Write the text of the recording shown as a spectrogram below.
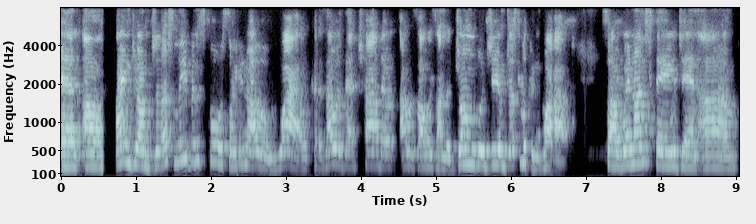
And um, mind you, I'm just leaving school. So, you know, I look wild because I was that child that I was always on the jungle gym, just looking wild. So I went on stage and um,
